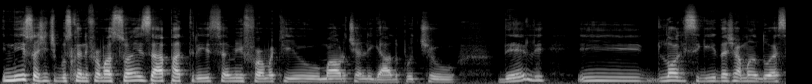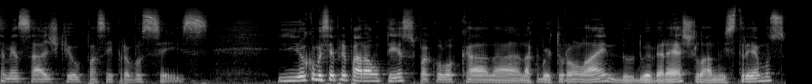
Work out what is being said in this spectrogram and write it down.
E nisso, a gente buscando informações, a Patrícia me informa que o Mauro tinha ligado pro tio dele e logo em seguida já mandou essa mensagem que eu passei para vocês. E eu comecei a preparar um texto para colocar na, na cobertura online do, do, Everest, lá no Extremos.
